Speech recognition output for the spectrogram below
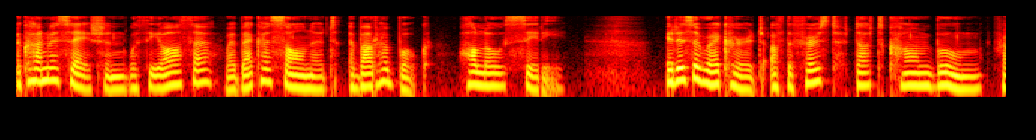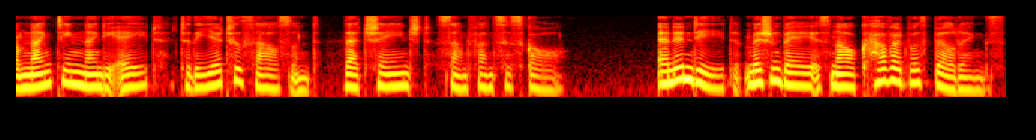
a conversation with the author Rebecca Solnit about her book, Hollow City. It is a record of the first dot com boom from 1998 to the year 2000 that changed San Francisco. And indeed, Mission Bay is now covered with buildings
